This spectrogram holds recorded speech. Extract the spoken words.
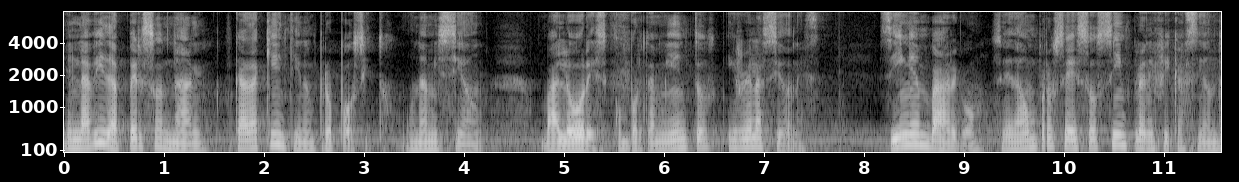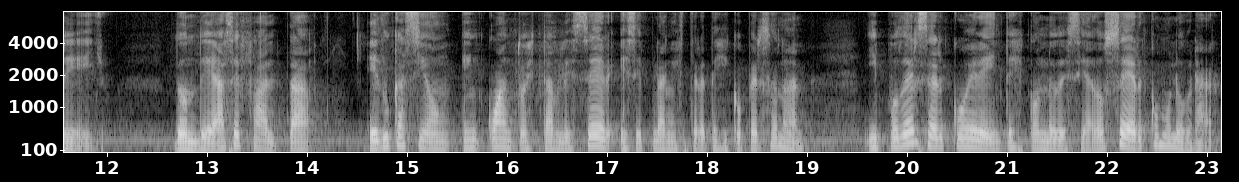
En la vida personal, cada quien tiene un propósito, una misión, valores, comportamientos y relaciones. Sin embargo, se da un proceso sin planificación de ello, donde hace falta educación en cuanto a establecer ese plan estratégico personal, y poder ser coherentes con lo deseado ser como lograr,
